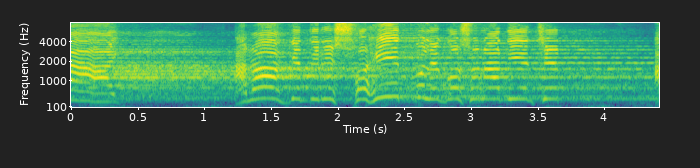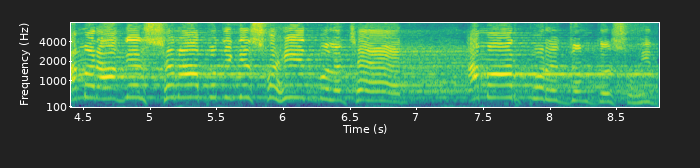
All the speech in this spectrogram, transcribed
নাই। আমাকে তিনি শহীদ বলে ঘোষণা দিয়েছেন। আমার আগের সেনাপতিকে শহীদ বলেছেন। আমার পরের জনকে শহীদ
